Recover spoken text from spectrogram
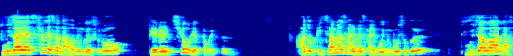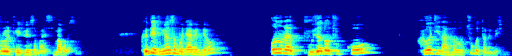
부자의 상에서 나오는 것으로 배를 채우렸다고 했던 아주 비참한 삶을 살고 있는 모습을 부자와 나사로를 대조해서 말씀하고 있습니다. 근데 중요한 것은 뭐냐면요. 어느 날 부자도 죽고 거지 나사도 죽었다는 것입니다.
